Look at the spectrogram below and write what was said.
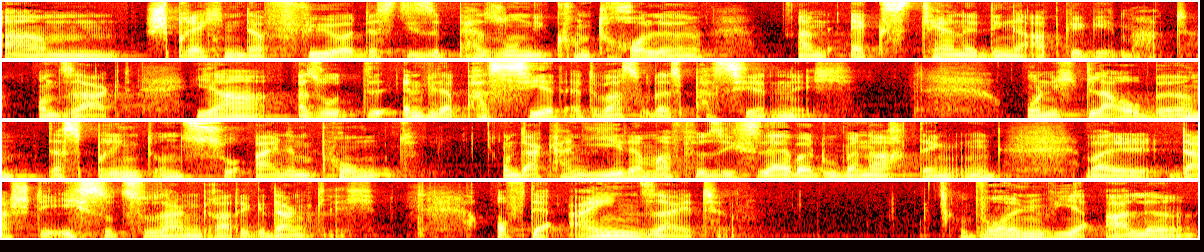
ähm, sprechen dafür, dass diese Person die Kontrolle an externe Dinge abgegeben hat und sagt, ja, also entweder passiert etwas oder es passiert nicht. Und ich glaube, das bringt uns zu einem Punkt, und da kann jeder mal für sich selber drüber nachdenken, weil da stehe ich sozusagen gerade gedanklich. Auf der einen Seite wollen wir alle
